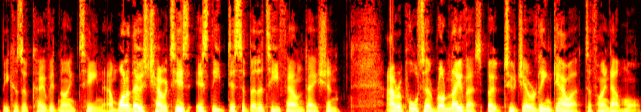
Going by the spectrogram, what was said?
because of COVID 19. And one of those charities is the Disability Foundation. Our reporter Ron Nova spoke to Geraldine Gower to find out more.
